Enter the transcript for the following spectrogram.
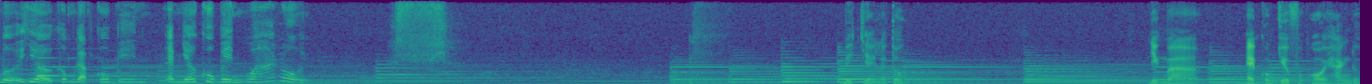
Bữa giờ không gặp cô Bin. Em nhớ cô Bin quá rồi. Biết vậy là tốt. Nhưng mà em còn chưa phục hồi hẳn đâu.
